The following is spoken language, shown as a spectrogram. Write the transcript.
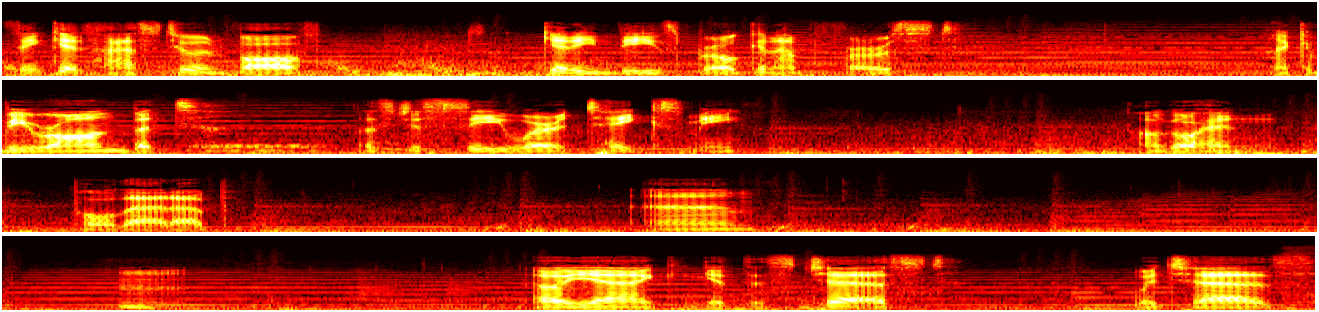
think it has to involve getting these broken up first. I could be wrong, but let's just see where it takes me. I'll go ahead and pull that up. Um, hmm. Oh yeah, I can get this chest, which has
